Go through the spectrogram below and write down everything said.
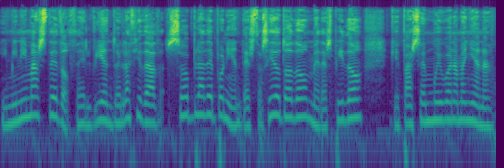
y mínimas de 12. El viento en la ciudad sopla de poniente. Esto ha sido todo. Me despido. Que pasen muy buena mañana.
